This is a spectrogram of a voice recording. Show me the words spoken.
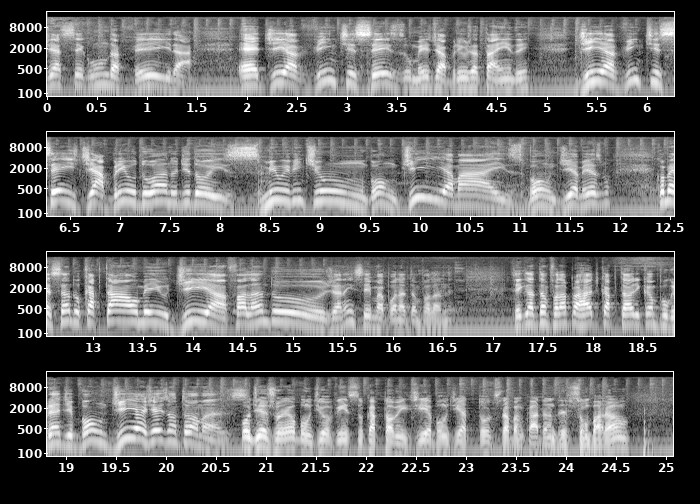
Hoje é segunda-feira. É dia 26, o mês de abril já tá indo, hein? Dia 26 de abril do ano de 2021. Bom dia mais, bom dia mesmo. Começando o Capital meio-dia, falando, já nem sei mais por nós estamos falando, né? Sei que nós estamos falando para a Rádio Capital de Campo Grande. Bom dia, Jason Thomas. Bom dia, Joel. Bom dia, ouvintes do Capital Meio Dia. Bom dia a todos da bancada Anderson Barão.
